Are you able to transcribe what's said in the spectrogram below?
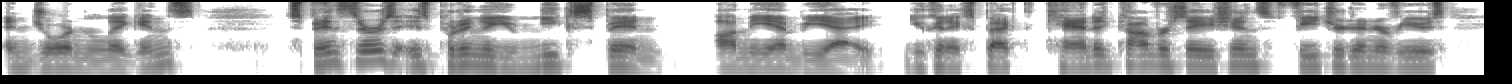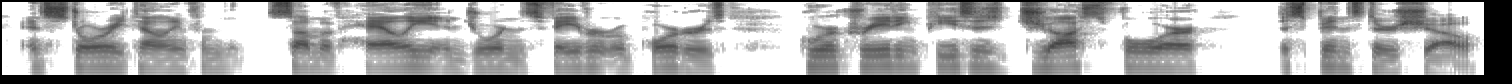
and Jordan Liggins. Spinsters is putting a unique spin on the NBA. You can expect candid conversations, featured interviews, and storytelling from some of Haley and Jordan's favorite reporters who are creating pieces just for the Spinsters show,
